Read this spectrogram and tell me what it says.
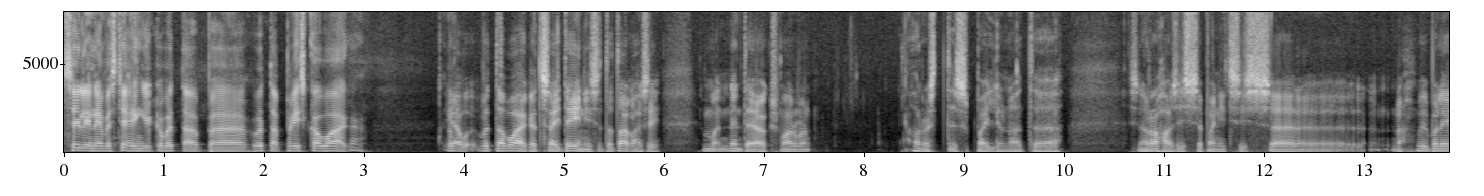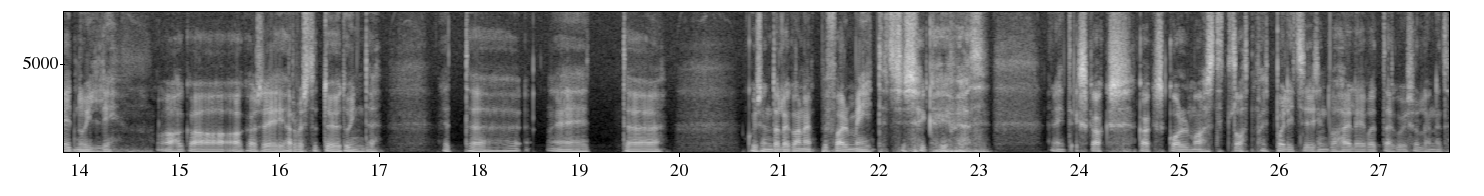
selline investeering ikka võtab, võtab päris kaua aega. ja võtab aega, et sa ei teeni seda tagasi. Nende jaoks, ma arvan, arvestades palju nad äh, sinna raha sisse panid, siis äh, noh, võib-olla jäid nulli, aga, aga see ei arvesta töötunde. et, äh, et äh, kui sa endale kanepifarmi ehitad, siis sa ikkagi pead näiteks kaks, kaks-kolm aastat lootma, et politsei sind vahele ei võta, kui sulle need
